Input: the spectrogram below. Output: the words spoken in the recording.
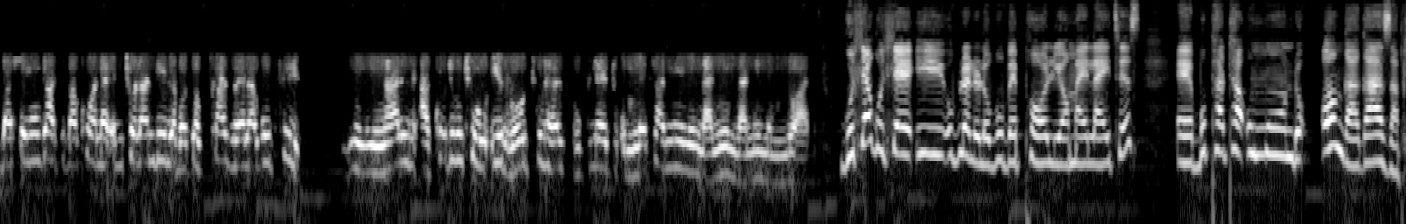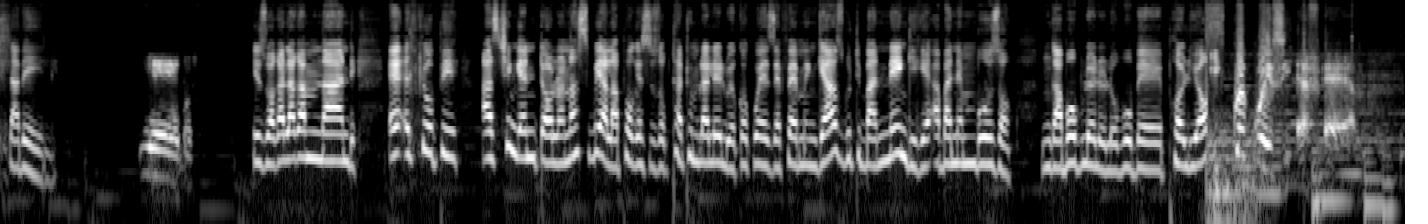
bahlengikazi bakhona emtholampilo bazokuchazela ukuthi according to i-road to health booklet umletha nini nanini nanini umntwana kuhle kuhle i- ubulwele lobu bepoliomyelitis eh buphatha umuntu ongakaza abuhlabele. Yebo. Izwakala kamnandi. Eh ehluphi asithinge entolo nasibuya lapho ke sizokuthatha umlaleli wekwekwez FM ngiyazi ukuthi banengi ke abanembuzo ngabo ubulwele lobu bepolio. Ikwekwezi fm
